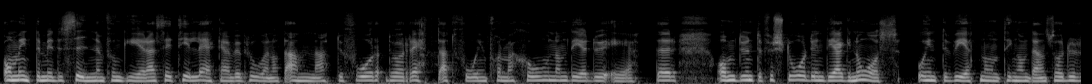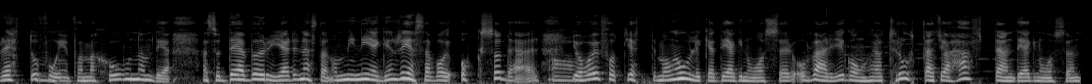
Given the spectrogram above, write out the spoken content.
om inte medicinen fungerar, säg till läkaren vi provar något annat. Du, får, du har rätt att få information om det du äter. Om du inte förstår din diagnos och inte vet någonting om den så har du rätt att få information om det. Alltså där börjar det nästan. Och min egen resa var ju också där. Ja. Jag har ju fått jättemånga olika diagnoser och varje gång har jag trott att jag haft den diagnosen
